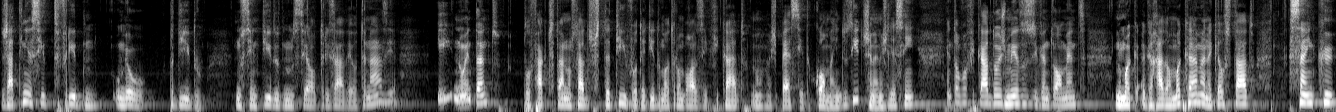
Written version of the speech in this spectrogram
já tinha sido deferido o meu pedido no sentido de me ser autorizada a eutanásia, e, no entanto, pelo facto de estar num estado vegetativo ou ter tido uma trombose e ficado numa espécie de coma induzido, chamemos-lhe assim, então vou ficar dois meses, eventualmente, numa, agarrado a uma cama, naquele estado, sem que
